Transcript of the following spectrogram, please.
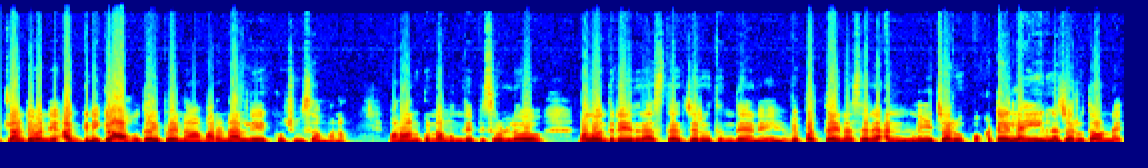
ఇట్లాంటివన్నీ అగ్నికి ఆహుతి అయిపోయిన మరణాలని ఎక్కువ చూసాం మనం. మనం అనుకున్న ముందు ఎపిసోడ్లో భగవంతుడు ఏది రాస్తే అది జరుగుతుంది అని విపత్తు అయినా సరే అన్నీ జరుగు ఒకటే లైన్గా జరుగుతూ ఉన్నాయి.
